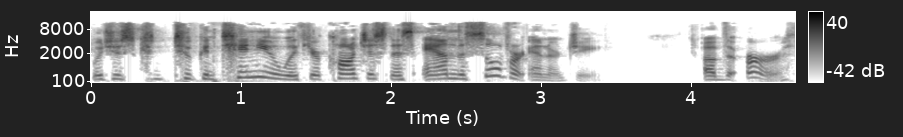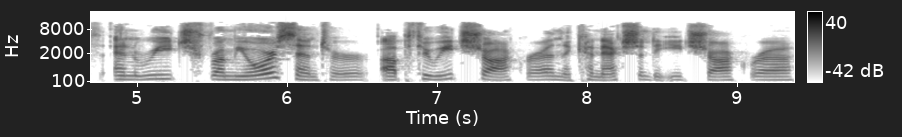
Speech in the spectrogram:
which is con- to continue with your consciousness and the silver energy of the earth and reach from your center up through each chakra and the connection to each chakra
